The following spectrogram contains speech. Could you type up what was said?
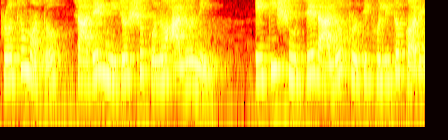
প্রথমত চাঁদের নিজস্ব কোনো আলো নেই। এটি সূর্যের আলো প্রতিফলিত করে,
